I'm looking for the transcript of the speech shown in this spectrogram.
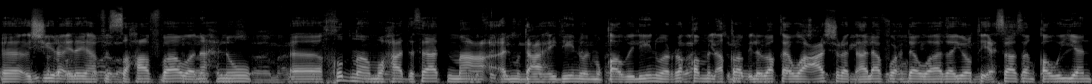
أشير إليها في الصحافة ونحن خضنا محادثات مع المتعهدين والمقاولين والرقم الأقرب إلى الواقع هو عشرة ألاف وحدة وهذا يعطي إحساسا قويا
